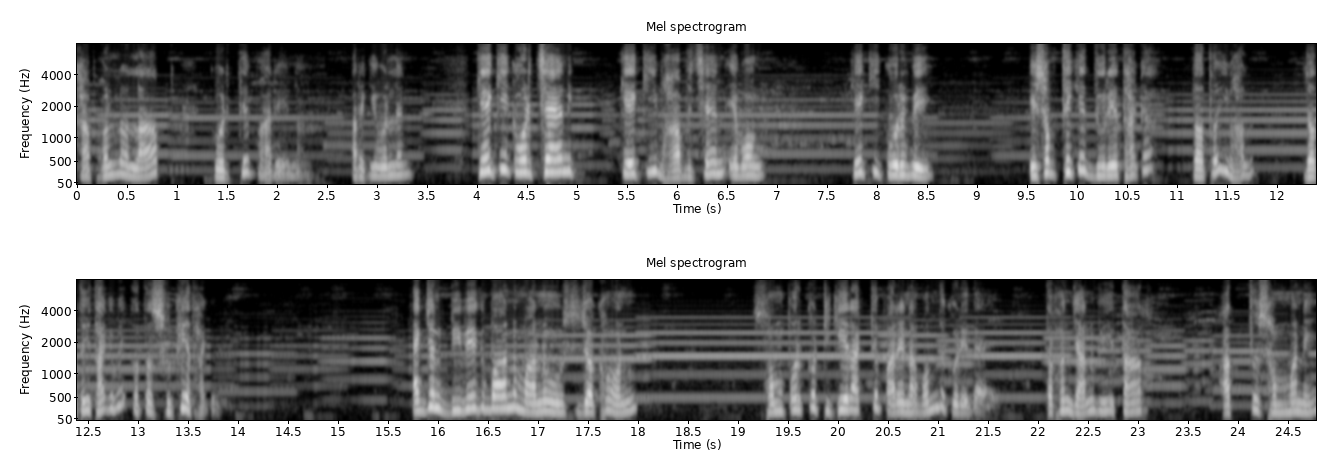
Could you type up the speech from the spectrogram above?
সাফল্য লাভ করতে পারে না। আর কি বললেন? কে কি করছেন, কে কি ভাবছেন এবং কে কি করবে, এসব থেকে দূরে থাকা ততই ভালো। যতই থাকবে, তত সুখে থাকবে। একজন বিবেকবান মানুষ যখন সম্পর্ক টিকিয়ে রাখতে পারে না, বন্ধ করে দেয়, তখন জানবি তার আত্মসম্মানে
